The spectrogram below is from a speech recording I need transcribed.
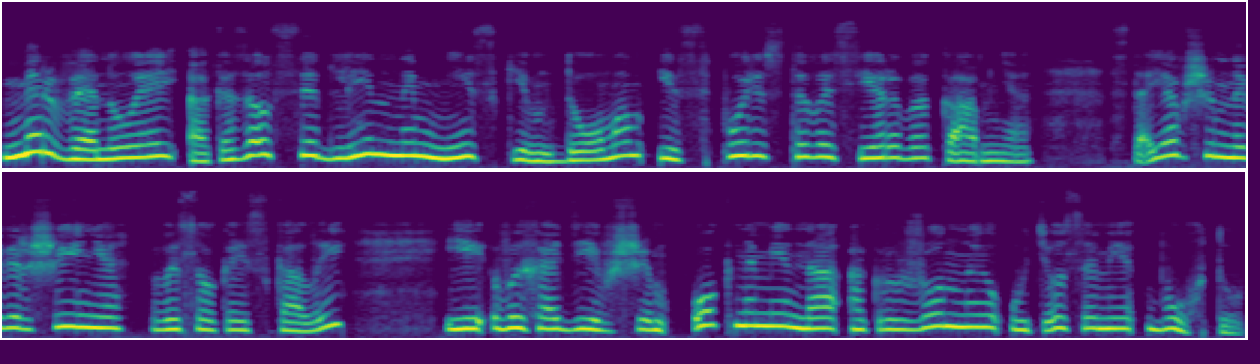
Мервенуэй оказался длинным низким домом из спористого серого камня, стоявшим на вершине высокой скалы и выходившим окнами на окруженную утесами бухту.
